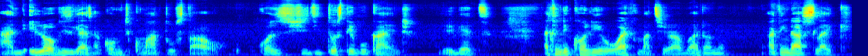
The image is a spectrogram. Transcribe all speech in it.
and a lot of these guys are coming to commando style because she's the toastable kind. You get, I think they call it wife material, but I don't know. I think that's like,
